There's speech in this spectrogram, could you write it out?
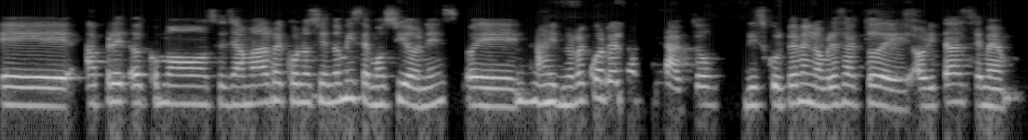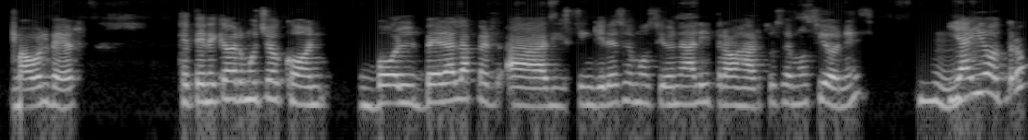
eh, como se llama, reconociendo mis emociones. Eh, ay, no recuerdo el nombre exacto, discúlpeme el nombre exacto de, ahorita se me va a volver que tiene que ver mucho con volver a, a distinguir eso emocional y trabajar tus emociones. Y hay otro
